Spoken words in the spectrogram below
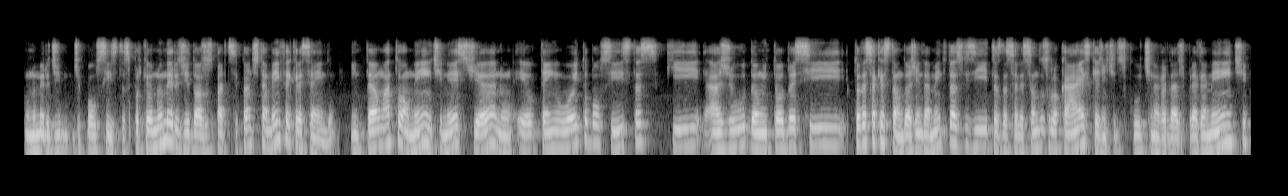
o número de, de bolsistas, porque o número de idosos participantes também foi crescendo. Então, atualmente, neste ano, eu tenho oito bolsistas que ajudam em todo esse, toda essa questão do agendamento das visitas, da seleção dos locais, que a gente discute, na verdade, previamente.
